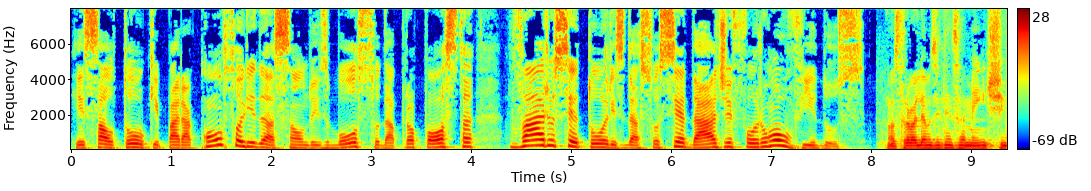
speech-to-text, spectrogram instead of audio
ressaltou que, para a consolidação do esboço da proposta, vários setores da sociedade foram ouvidos. Nós trabalhamos intensamente,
